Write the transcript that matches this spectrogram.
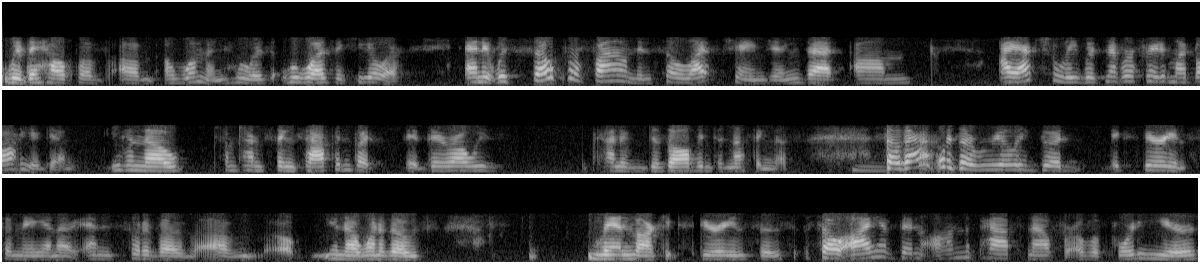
With the help of um, a woman who was who was a healer, and it was so profound and so life changing that um, I actually was never afraid of my body again, even though sometimes things happen, but it, they're always kind of dissolve into nothingness. Mm. So that was a really good experience for me, and a, and sort of a, um, a you know one of those landmark experiences. So I have been on the path now for over 40 years,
